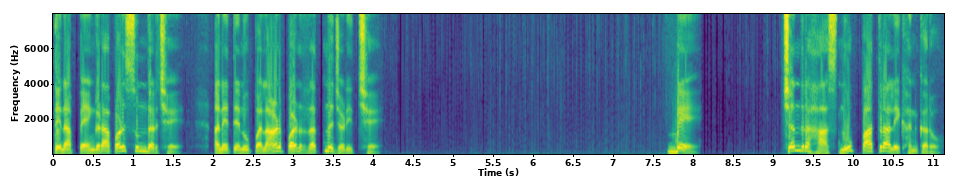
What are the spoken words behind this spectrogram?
તેના પેંગડા પણ સુંદર છે. અને તેનું પલાણ પણ રત્નજડિત છે. બે. ચંદ્રહાસનું પાત્રાલેખન કરો.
